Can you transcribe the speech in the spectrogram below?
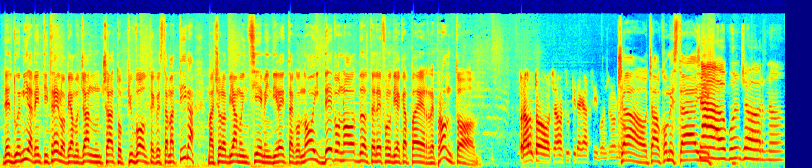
del 2023. Lo abbiamo già annunciato più volte questa mattina, ma ce l'abbiamo insieme in diretta con noi. Devo Nod al telefono di HPR. Pronto? Pronto, ciao a tutti ragazzi, buongiorno. Ciao, ciao, come stai? Ciao, buongiorno.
